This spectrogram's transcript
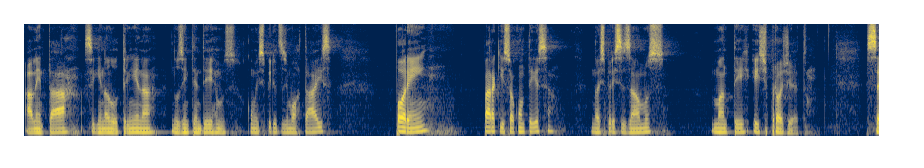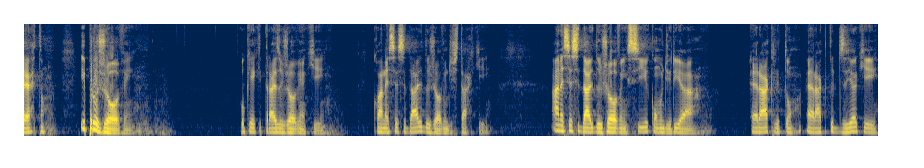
alentar, seguindo a doutrina, nos entendermos como espíritos imortais. Porém, para que isso aconteça, nós precisamos manter este projeto. Certo? E para o jovem? O que é que traz o jovem aqui? Qual a necessidade do jovem de estar aqui? A necessidade do jovem em si, como diria Heráclito, Heráclito dizia que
